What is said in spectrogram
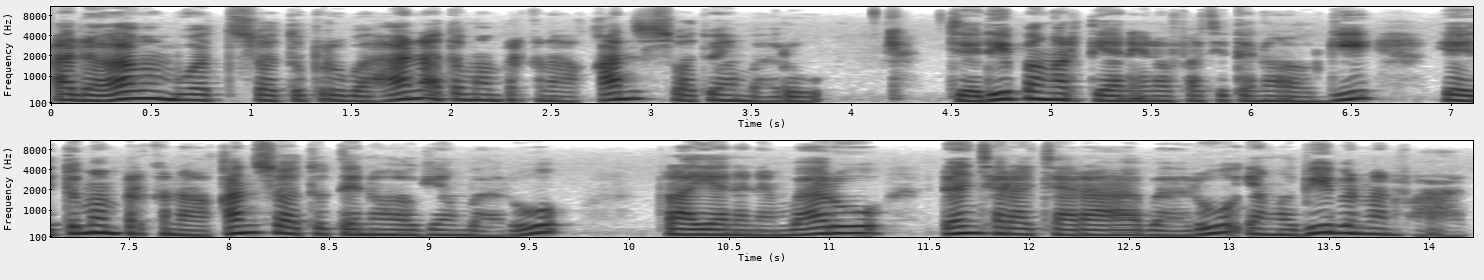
adalah membuat suatu perubahan atau memperkenalkan sesuatu yang baru. Jadi pengertian inovasi teknologi yaitu memperkenalkan suatu teknologi yang baru, pelayanan yang baru, dan cara-cara baru yang lebih bermanfaat.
